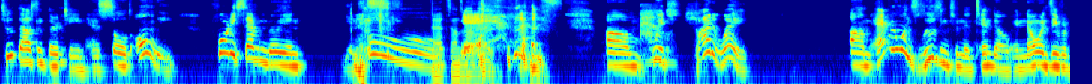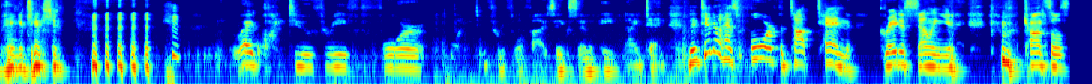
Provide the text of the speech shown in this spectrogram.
2013, has sold only 47 million units. Ooh. That sounds about Yeah, right. that's um, which, by the way, um, everyone's losing to Nintendo and no one's even paying attention. Like one, two, three, four, one, two, three, four, five, six, seven, eight, nine, ten. Nintendo has four of the top ten greatest selling u- consoles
